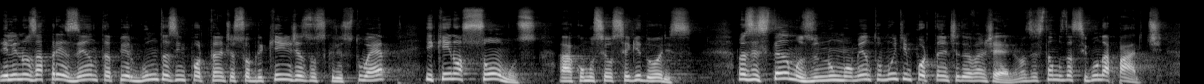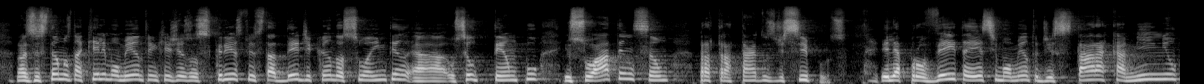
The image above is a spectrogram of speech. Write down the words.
ele nos apresenta perguntas importantes sobre quem Jesus Cristo é e quem nós somos ah, como seus seguidores. Nós estamos num momento muito importante do Evangelho, nós estamos na segunda parte. Nós estamos naquele momento em que Jesus Cristo está dedicando a sua, a, o seu tempo e sua atenção para tratar dos discípulos. Ele aproveita esse momento de estar a caminho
